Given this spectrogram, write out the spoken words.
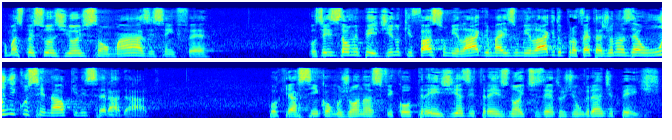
Como as pessoas de hoje são más e sem fé. Vocês estão me pedindo que faça um milagre, mas o milagre do profeta Jonas é o único sinal que lhes será dado. Porque assim como Jonas ficou três dias e três noites dentro de um grande peixe,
